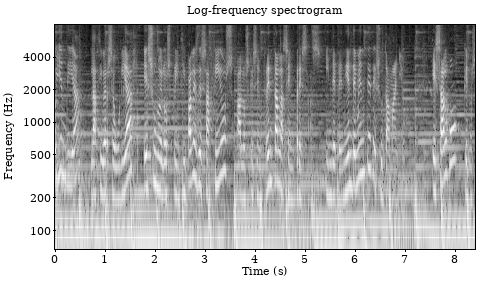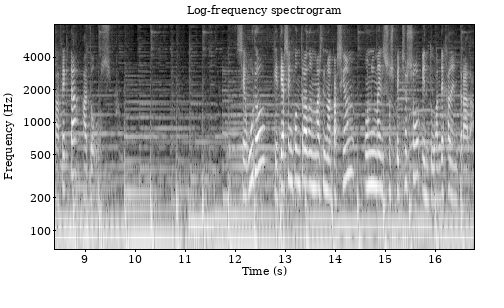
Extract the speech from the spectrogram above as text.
Hoy en día, la ciberseguridad es uno de los principales desafíos a los que se enfrentan las empresas, independientemente de su tamaño. Es algo que nos afecta a todos. Seguro que te has encontrado en más de una ocasión un email sospechoso en tu bandeja de entrada,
